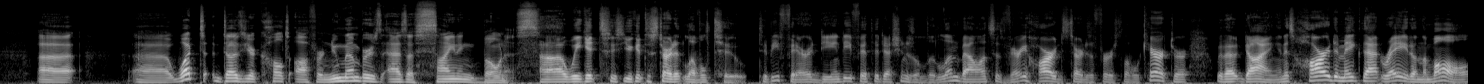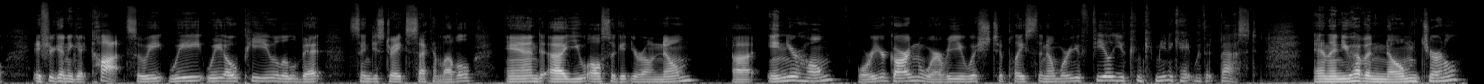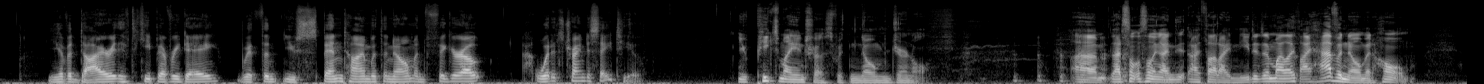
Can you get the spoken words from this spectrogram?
Uh, what does your cult offer new members as a signing bonus? Uh, we get to you get to start at level two. To be fair, D and D Fifth Edition is a little unbalanced. It's very hard to start as a first level character without dying, and it's hard to make that raid on the mall if you're going to get caught. So we we we op you a little bit, send you straight to second level, and uh, you also get your own gnome. Uh, in your home or your garden, wherever you wish to place the gnome, where you feel you can communicate with it best. And then you have a gnome journal. You have a diary that you have to keep every day with the you spend time with the gnome and figure out what it's trying to say to you. You piqued my interest with Gnome Journal. um, that's not something I, I thought I needed in my life. I have a gnome at home,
